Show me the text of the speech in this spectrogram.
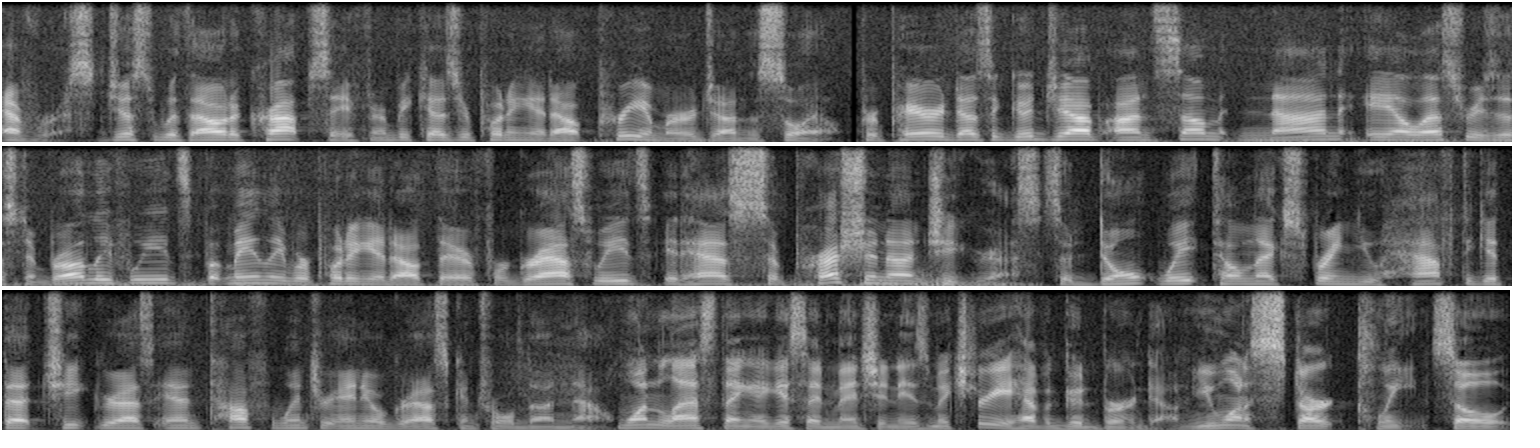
Everest, just without a crop safener because you're putting it out pre-emerge on the soil. Prepare does a good job on some non-ALS resistant broadleaf weeds, but mainly we're putting it out there for grass weeds it has suppression on cheatgrass. So don't wait till next spring. You have to get that cheatgrass and tough winter annual grass control done now. One last thing I guess I'd mention is make sure you have a good burn down. You want to start clean. So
